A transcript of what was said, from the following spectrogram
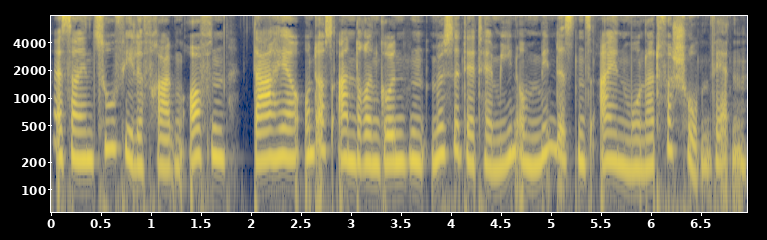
Es seien zu viele Fragen offen, Daher und aus anderen Gründen müsse der Termin um mindestens einen Monat verschoben werden.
